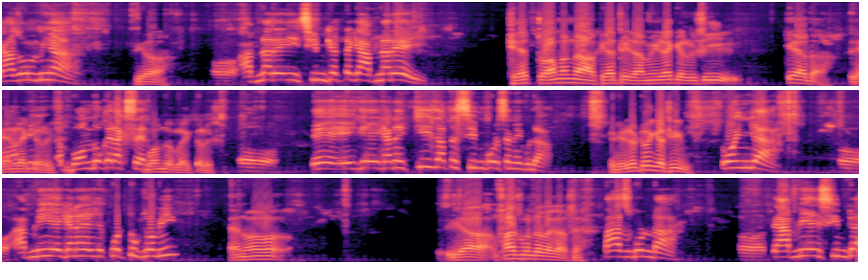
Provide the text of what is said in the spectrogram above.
কাজল মিয়া। ইয়া। ও, আপনার এই সিম ক্ষেতটা কি আপনার এই খেত তো আমার না খেতে আমি লাগে লুছি কেদা লেন লাগে লুছি বন্ধকে রাখছেন? বন্ধক লাগে লুছি ও এ এই যে এখানে কি জাতের সিম করছেন এগুলা? রেল টঙ্গা সিম টইঙ্গা ও আপনি এখানে এই যে কটুক জমি? এন ইয়া পাঁচ ঘণ্টা জায়গা আছে। পাঁচ তা আপনি এই সিমটা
